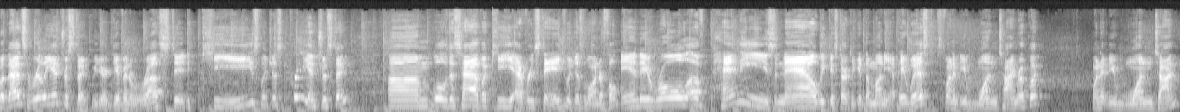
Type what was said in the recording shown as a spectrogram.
But that's really interesting. We are given rusted keys, which is pretty interesting. Um, we'll just have a key every stage, which is wonderful. And a roll of pennies. Now we can start to get the money up. Hey, Wisp, just want to hit me one time real quick? Want to hit me one time?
